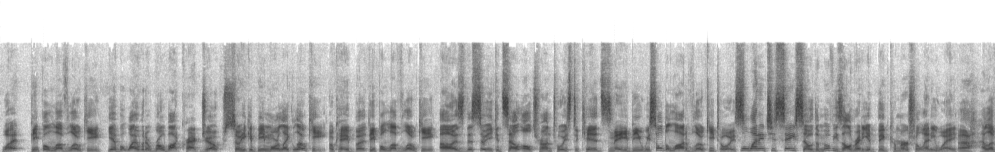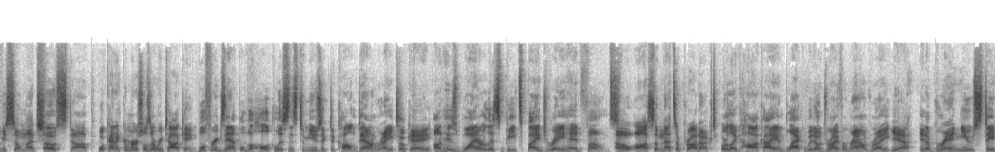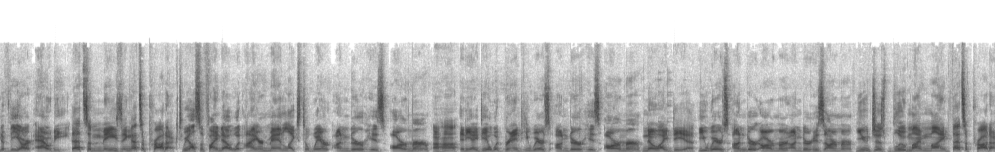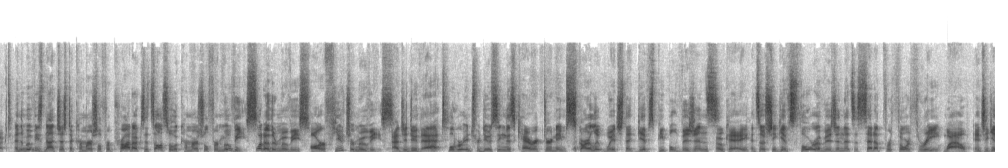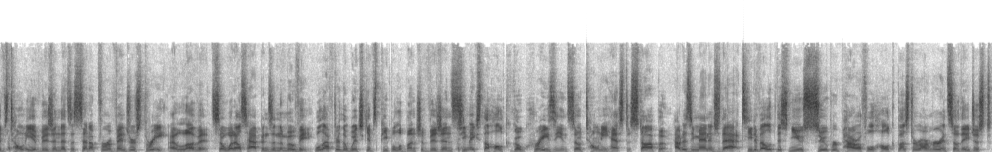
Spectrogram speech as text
What? People love Loki. Yeah, but why would a robot crack jokes? So he could be more like Loki. Okay, but People love Loki. oh, is this so you can sell Ultron toys to kids? Maybe. We sold a lot of Loki toys. Well, why didn't you say so? The movie's already a big commercial anyway. Ugh, I love you so much. oh, stop. what kind of commercials are we talking? Well, for example, the Hulk listens to music to calm down, right? okay. On his wireless Beats by Dre headphones. Oh, awesome. That's a product. Or like Hawkeye and Black Widow drive around, right? Yeah. In a brand new state state-of-the-art Audi. That's amazing. That's a product. We also find out what Iron Man likes to wear under his armor. Uh-huh. Any idea what brand he wears under his armor? No idea. He wears Under Armour under his armor. You just blew my mind. That's a product. And the movie's not just a commercial for products, it's also a commercial for movies. What other movies? Our future movies. How'd you do that? Well, we're introducing this character named Scarlet Witch that gives people visions. Okay. And so she gives Thor a vision that's a setup for Thor 3. Wow. And she gives Tony a vision that's a setup for Avengers 3. I love it. So what else happens in the movie? Well, after the witch gives people a bunch of visions, she makes the Hulk go crazy and so Tony has to stop him. How does he manage that? He developed this new super powerful Hulkbuster armor and so they just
